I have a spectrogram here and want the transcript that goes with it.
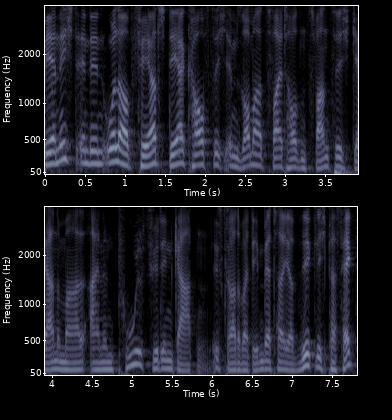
Wer nicht in den Urlaub fährt, der kauft sich im Sommer 2020 gerne mal einen Pool für den Garten. Ist gerade bei dem Wetter ja wirklich perfekt.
